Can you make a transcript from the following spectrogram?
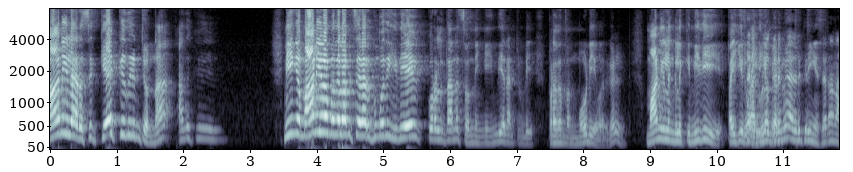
மாநில அரசு கேக்குதுன்னு சொன்னா அதுக்கு நீங்க மாநில முதலமைச்சரா இருக்கும்போது இதே குரல் தானே சொன்னீங்க. இந்திய நாட்டினுடைய பிரதமர் மோடி அவர்கள். மாநிலங்களுக்கு நிதி பகிர்வு இவ்வளவு. கடுமையா இருக்கிறீங்க சார். ஆனா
